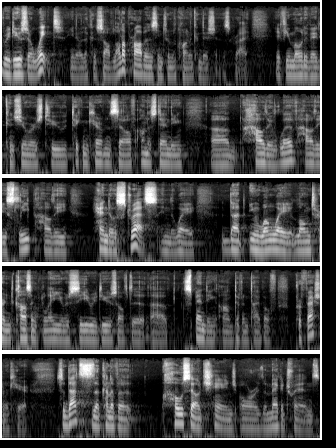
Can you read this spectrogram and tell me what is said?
reduce their weight. You know, that can solve a lot of problems in terms of chronic conditions, right? If you motivate consumers to taking care of themselves, understanding uh, how they live, how they sleep, how they handle stress in the way that in one way long-term consequently you will see reduce of the uh, spending on different type of professional care. So that's the kind of a wholesale change or the mega trends.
